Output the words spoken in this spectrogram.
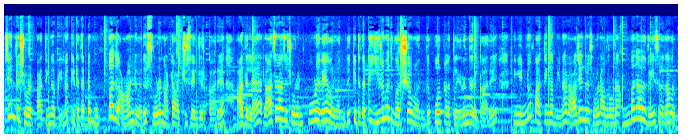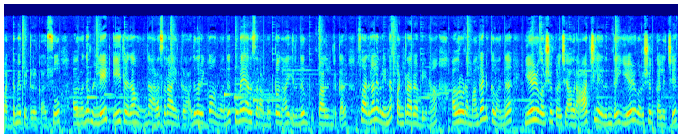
ராஜேந்திர சோழர் பார்த்தீங்க அப்படின்னா கிட்டத்தட்ட முப்பது ஆண்டு வந்து சோழ நாட்டை ஆட்சி செஞ்சுருக்காரு. அதில் ராஜராஜ சோழன் கூடவே அவர் வந்து கிட்டத்தட்ட இருபது வருஷம் வந்து போர்க்களத்தில் இருந்திருக்காரு. நீங்கள் இன்னும் பார்த்தீங்க அப்படின்னா ராஜேந்திர சோழர் அவரோட ஐம்பதாவது வயசில் தான் அவர் பட்டமே பெற்றிருக்கார். ஸோ அவர் வந்து ஒரு லேட் ஏஜில் தான் அவர் வந்து அரசராக இருக்கிறார். அது வரைக்கும் அவர் வந்து துணை அரசராக மட்டும் தான் இருந்து வாழ்ந்துருக்காரு. ஸோ அதனால் இவர் என்ன பண்ணுறாரு அப்படின்னா அவரோட மகனுக்கு வந்து ஏழு வருஷம் கழிச்சு அவர் ஆட்சியில் இருந்து ஏழு வருஷம் கழித்து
